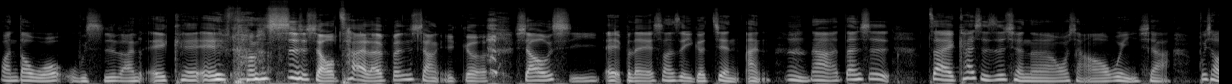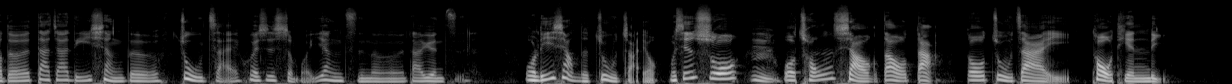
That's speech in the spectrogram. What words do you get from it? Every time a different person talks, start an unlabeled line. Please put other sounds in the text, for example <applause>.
换到我五十岚 A K A 方式小菜来分享一个消息。<laughs> 哎、不对，算是一个建案。
嗯，
那但是在开始之前呢，我想要问一下，不晓得大家理想的住宅会是什么样子呢？大院子，
我理想的住宅哦，我先说，
嗯
我从小到大都住在透天里。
